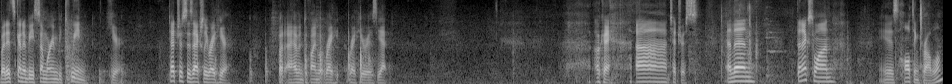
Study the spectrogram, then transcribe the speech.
But it's going to be somewhere in between here. Tetris is actually right here. But I haven't defined what right, right here is yet. OK, uh, Tetris. And then the next one is halting problem.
